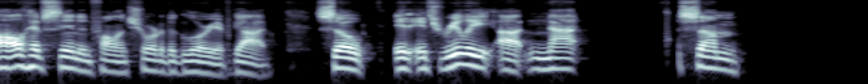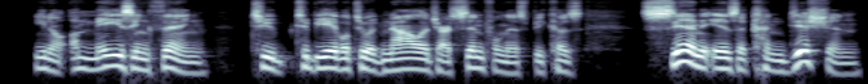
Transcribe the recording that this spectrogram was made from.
all have sinned and fallen short of the glory of God. So it, it's really uh, not some you know amazing thing to to be able to acknowledge our sinfulness because sin is a condition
